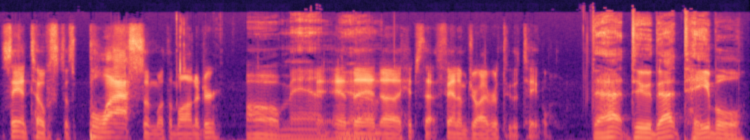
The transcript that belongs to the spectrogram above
Santos just blasts him with a monitor, Oh man! and yeah. then uh, hits that Phantom Driver through the table. that dude, that table,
